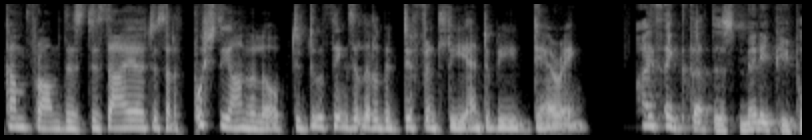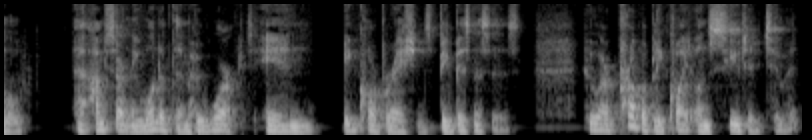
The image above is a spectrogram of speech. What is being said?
come from? This desire to sort of push the envelope, to do things a little bit differently, and to be daring. I think that there's many people. Uh, I'm certainly one of them who worked in big corporations, big businesses, who are probably quite unsuited to it.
